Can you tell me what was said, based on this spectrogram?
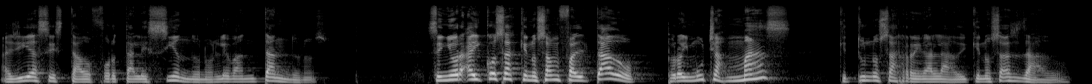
Allí has estado fortaleciéndonos, levantándonos. Señor, hay cosas que nos han faltado, pero hay muchas más que tú nos has regalado y que nos has dado.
